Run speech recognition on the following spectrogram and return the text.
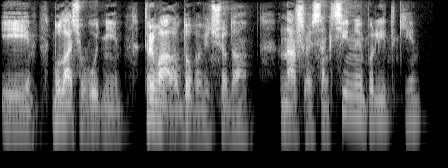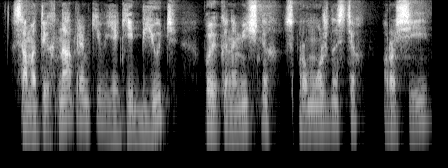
І була сьогодні тривала доповідь щодо нашої санкційної політики, саме тих напрямків, які б'ють по економічних спроможностях Росії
